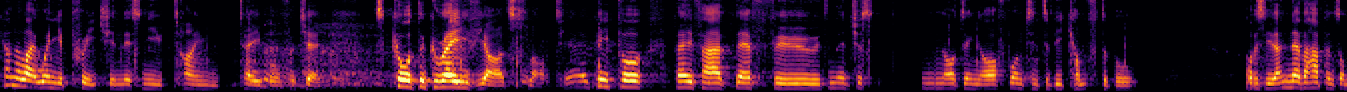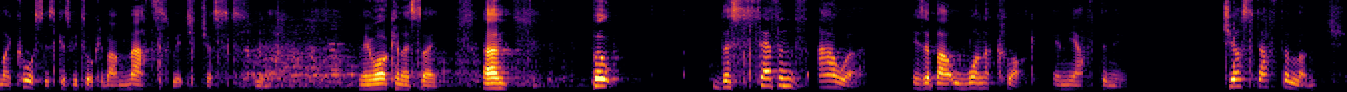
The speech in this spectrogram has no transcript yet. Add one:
kind of like when you preach in this new timetable for church. It's called the graveyard slot. Yeah? People, they've had their food and they're just nodding off, wanting to be comfortable. Obviously, that never happens on my courses because we're talking about maths, which just, you know. I mean, what can I say? Um, but the seventh hour is about one o'clock in the afternoon, just after lunch,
